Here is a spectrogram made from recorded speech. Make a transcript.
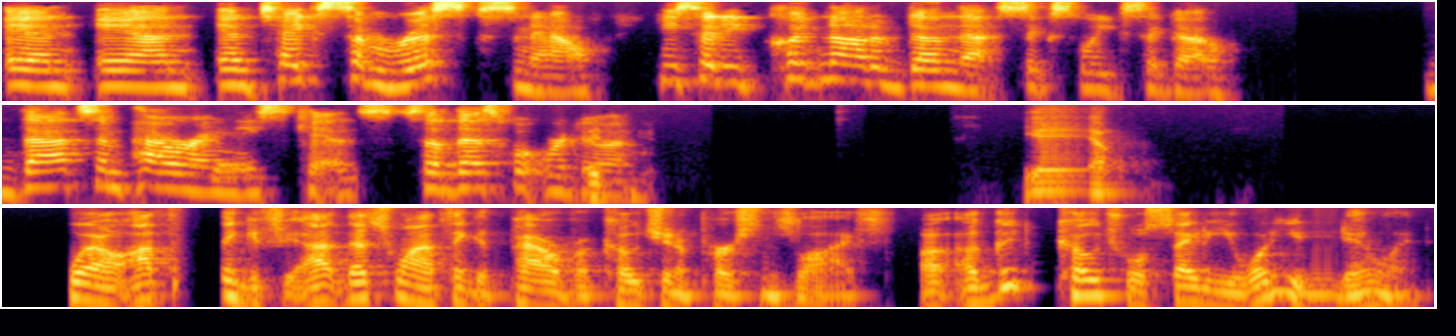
and and and take some risks now. He said he could not have done that 6 weeks ago. That's empowering these kids. So that's what we're doing. Yeah. Well, I think if you, I, that's why I think the power of a coach in a person's life. A, a good coach will say to you, "What are you doing?"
